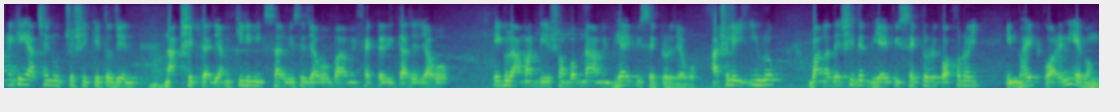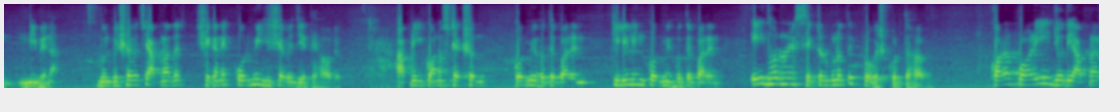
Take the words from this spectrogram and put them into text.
অনেকেই আছেন উচ্চশিক্ষিত যে নাকশিট কাজে, আমি ক্লিনিক সার্ভিসে যাব বা আমি ফ্যাক্টরির কাজে যাব, এগুলো আমার দিয়ে সম্ভব না, আমি ভিআইপি সেক্টরে যাব। আসলে ইউরোপ বাংলাদেশিদের ভিআইপি সেক্টরে কখনোই ইনভাইট করেনি এবং নিবে না। মূল বিষয় হচ্ছে আপনাদের সেখানে কর্মী হিসেবে যেতে হবে। আপনি কনস্ট্রাকশন কর্মী হতে পারেন ক্লিনিং কর্মী হতে পারেন, এই ধরনের সেক্টরগুলোতে প্রবেশ করতে হবে। করার পরেই যদি আপনার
